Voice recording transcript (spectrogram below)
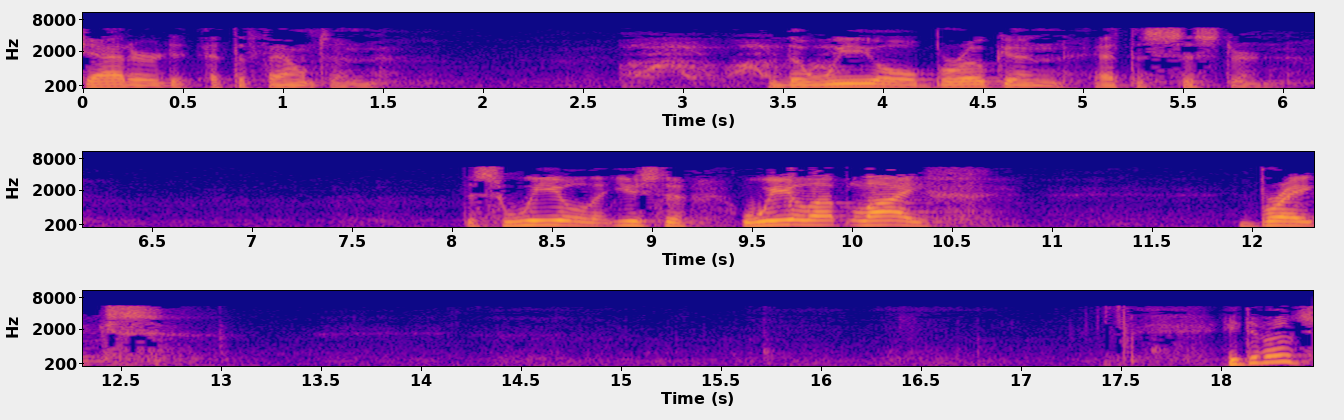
shattered at the fountain, the wheel broken at the cistern. This wheel that used to wheel up life breaks He devotes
